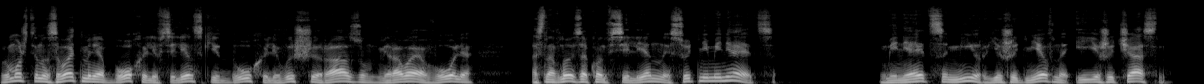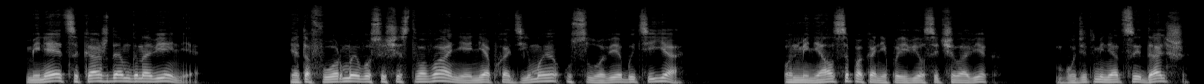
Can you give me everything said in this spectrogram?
Вы можете называть меня Бог или Вселенский Дух, или Высший Разум, мировая воля, основной закон Вселенной, суть не меняется. Меняется мир ежедневно и ежечасно, меняется каждое мгновение. Это форма его существования, необходимое условие бытия. Он менялся, пока не появился человек. Будет меняться и дальше.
